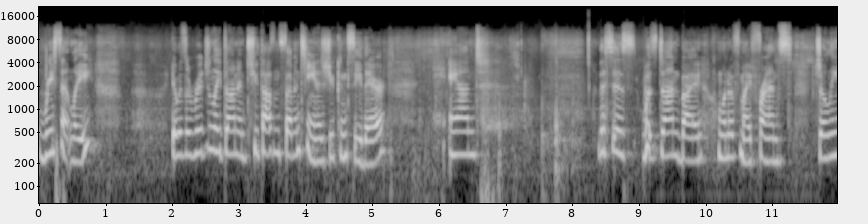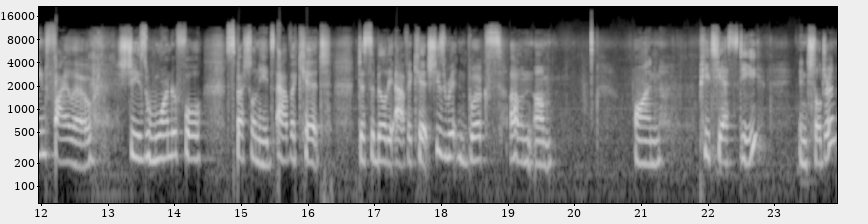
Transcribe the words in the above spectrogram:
recently. It was originally done in 2017, as you can see there. And this is was done by one of my friends, Jolene Philo. She's a wonderful special needs advocate, disability advocate. She's written books on um, on PTSD in children,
